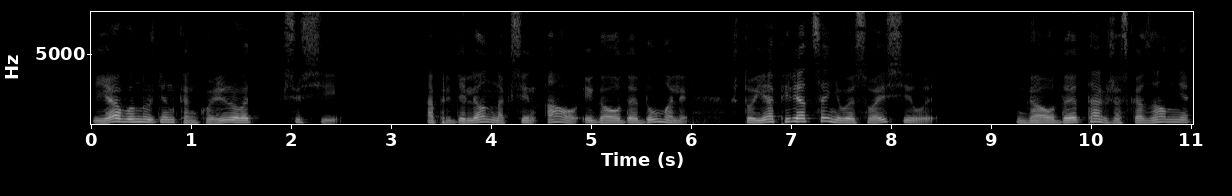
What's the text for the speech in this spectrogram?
я вынужден конкурировать с Сюси. Определенно, Ксин Ао и Гаоде думали, что я переоцениваю свои силы. Гаоде также сказал мне,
